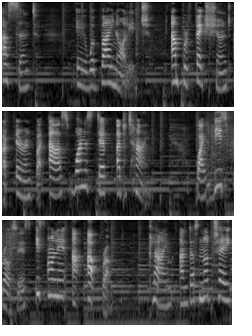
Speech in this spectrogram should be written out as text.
ascent uh, whereby knowledge and perfection are earned by us one step at a time. While this process is only an abrupt climb and does not take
